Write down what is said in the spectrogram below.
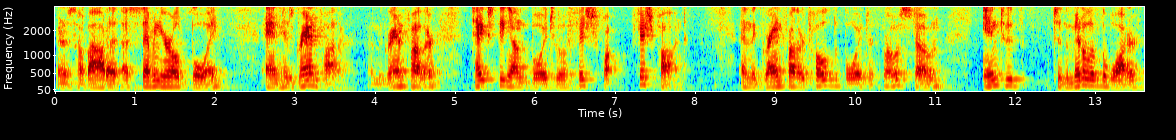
and it's about a, a seven year old boy and his grandfather. And the grandfather takes the young boy to a fish, fish pond, and the grandfather told the boy to throw a stone into the, to the middle of the water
